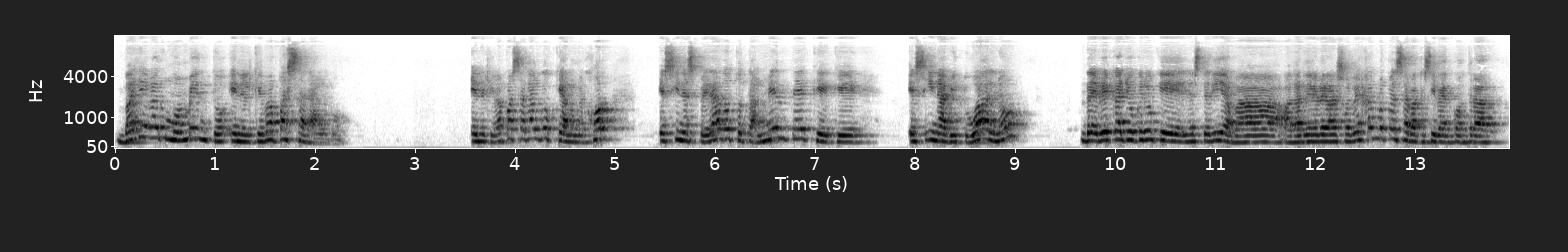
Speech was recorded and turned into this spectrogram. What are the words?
va a llegar un momento en el que va a pasar algo, en el que va a pasar algo que a lo mejor es inesperado totalmente, que, es inhabitual, ¿no? Rebeca yo creo que en este día va a dar de beber a las ovejas, no pensaba que se iba a encontrar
